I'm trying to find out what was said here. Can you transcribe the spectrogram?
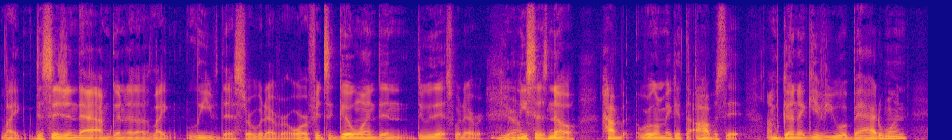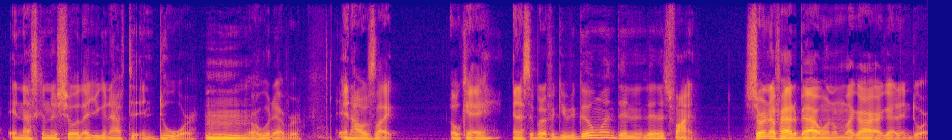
like decision that I'm gonna like leave this or whatever. Or if it's a good one, then do this, whatever. Yeah. And he says, no, how we're gonna make it the opposite. I'm gonna give you a bad one, and that's gonna show that you're gonna have to endure mm. or whatever. And I was like, okay. And I said, but if I give you a good one, then then it's fine. Sure enough, I had a bad one. I'm like, all right, I gotta endure.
